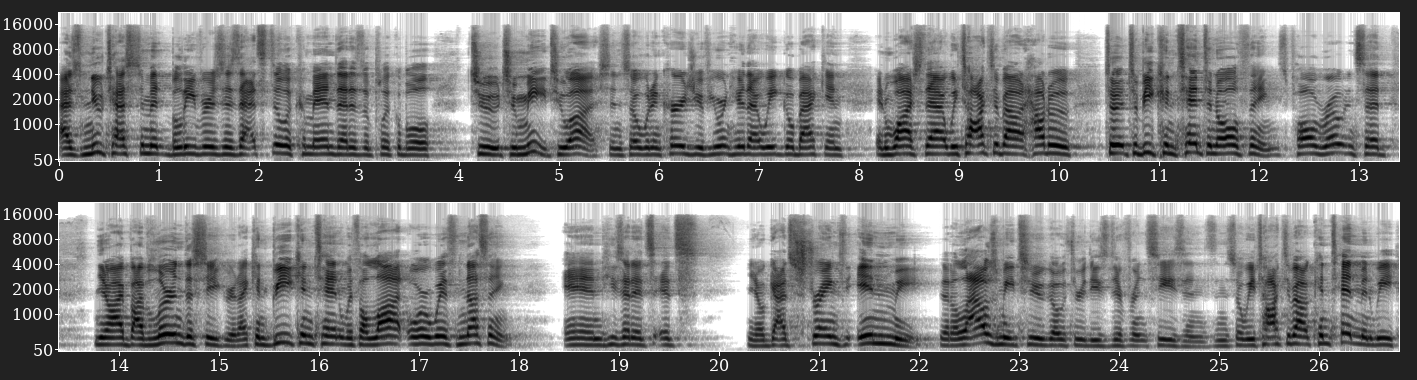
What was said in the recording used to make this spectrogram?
as New Testament believers, is that still a command that is applicable to, to me, to us? And so I would encourage you, if you weren't here that week, go back and, and watch that. We talked about how to, to, to be content in all things. Paul wrote and said, You know, I've, I've learned the secret. I can be content with a lot or with nothing. And he said, It's, it's, you know, God's strength in me that allows me to go through these different seasons. And so we talked about contentment. We,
